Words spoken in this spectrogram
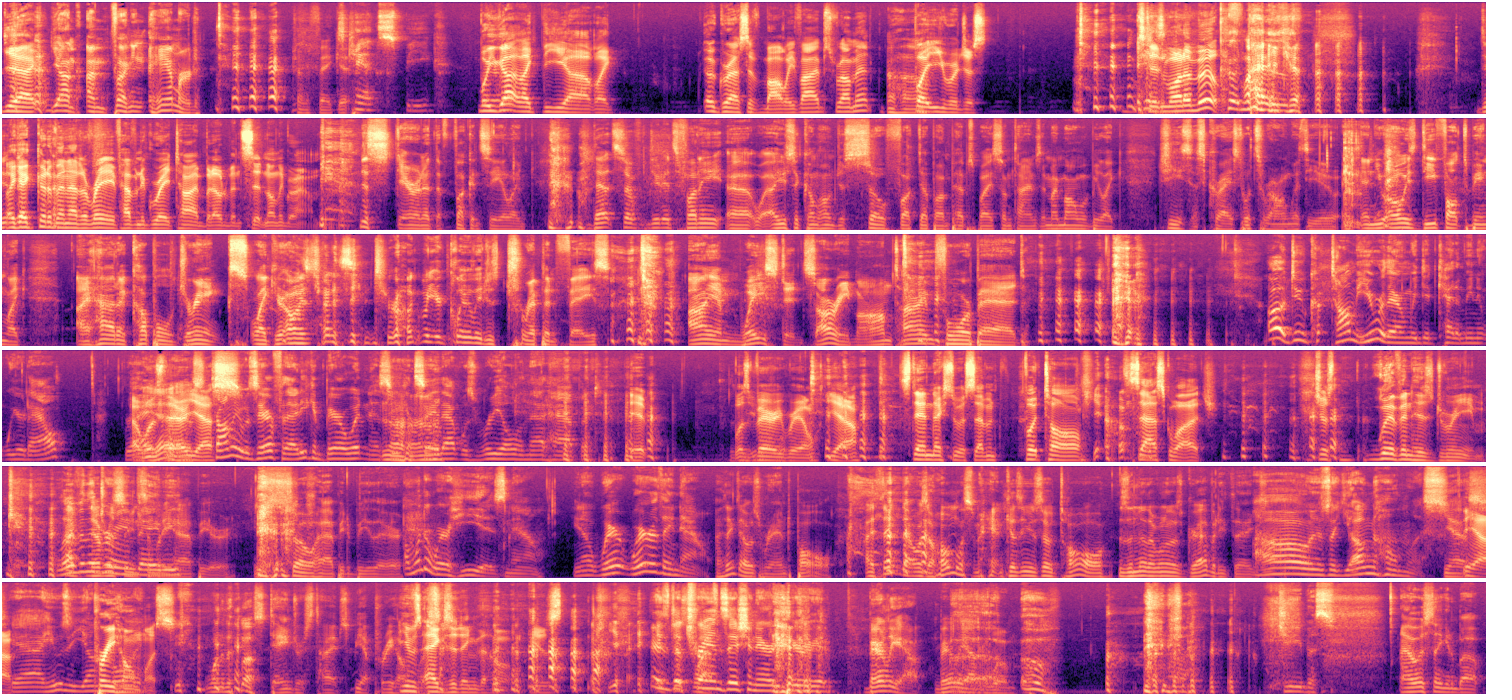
yeah. Yeah, I'm, I'm fucking hammered. Trying to fake it. Can't speak. Well, you got like the uh, like aggressive Molly vibes from it, Uh-huh. but you were just didn't want to move. couldn't like, move. Dude, like I could have been at a rave having a great time, but I would have been sitting on the ground. just staring at the fucking ceiling. That's so, dude. It's funny. Uh, I used to come home just so fucked up on Pep Spice sometimes, and my mom would be like, "Jesus Christ, what's wrong with you?" And, and you always default to being like, "I had a couple drinks." Like you're always trying to seem drunk, but you're clearly just tripping face. I am wasted. Sorry, mom. Time for bed. Oh, dude, Tommy, you were there when we did ketamine at Weird Al. I right? was there. Yes. Yes, Tommy was there for that. He can bear witness. He can say Uh-huh. that was real and that happened. it was very real. Yeah, stand next to a seven foot tall Sasquatch, just living his dream. Living I've the never dream, seen somebody happier. He's so happy to be there. I wonder where he is now. You know, where where are they now? I think that was Rand Paul. I think that was a homeless man because he was so tall. It was another one of those gravity things. Oh, it was a young homeless. yes. Yeah, Yeah, he was a young pre boy. homeless. One of the most dangerous types. Yeah, pre-homeless. He was exiting the home. He was, yeah, It's the just left. transitionary period. barely out, barely out of the womb. Oh. Jeebus. I was thinking about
